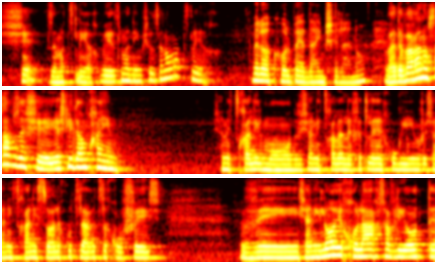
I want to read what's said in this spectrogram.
שזה מצליח ויש זמנים שזה לא מצליח. ולא הכל בידיים שלנו. והדבר הנוסף זה שיש לי גם חיים. שאני צריכה ללמוד, ושאני צריכה ללכת לחוגים, ושאני צריכה לנסוע לחוץ לארץ לחופש, ושאני לא יכולה עכשיו להיות אה,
